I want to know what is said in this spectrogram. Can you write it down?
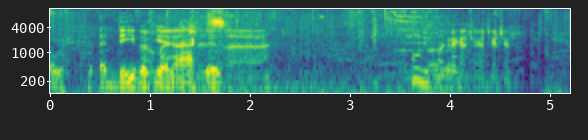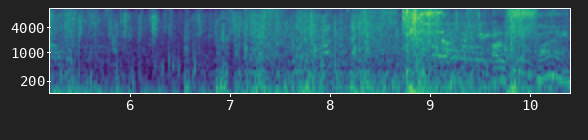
Oh shit, that D.Va's Oh, getting Ashe active. is, uh... Holy fuck, I got you, got you, got you. A fine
